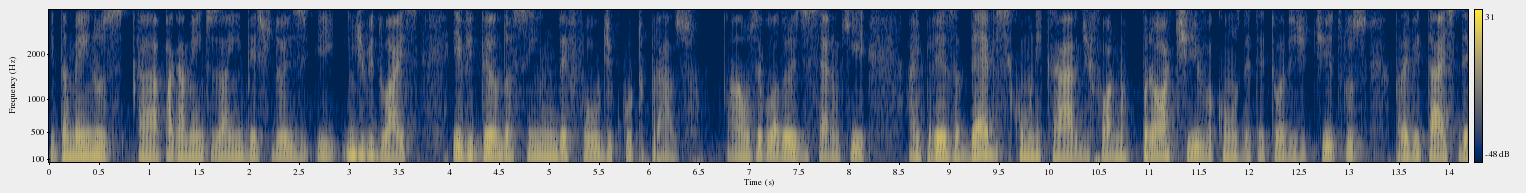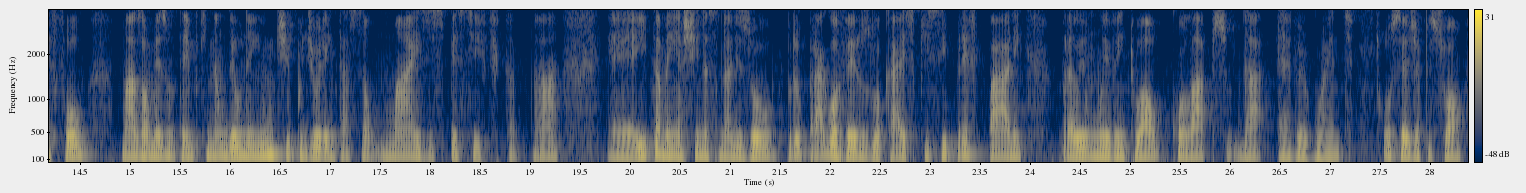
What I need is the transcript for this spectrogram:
e também nos uh, pagamentos a investidores individuais, evitando assim um default de curto prazo. Ah, os reguladores disseram que a empresa deve se comunicar de forma proativa com os detetores de títulos para evitar esse default, mas ao mesmo tempo que não deu nenhum tipo de orientação mais específica. Tá? É, e também a China sinalizou para governos locais que se preparem para um eventual colapso da Evergrande. Ou seja, pessoal,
